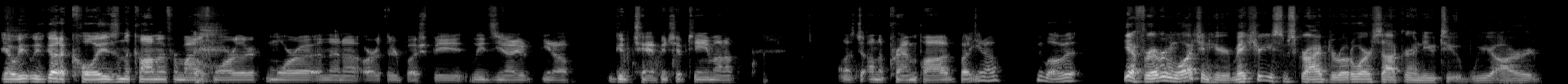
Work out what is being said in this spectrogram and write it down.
yeah, we, we've got a Coys in the comment from Miles Mora, Mora, and then uh, Arthur Bushby. Leeds United, you know, good championship team on a on the Prem Pod, but you know, we love it. Yeah, for everyone watching here, make sure you subscribe to RotoWire Soccer on YouTube. We are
